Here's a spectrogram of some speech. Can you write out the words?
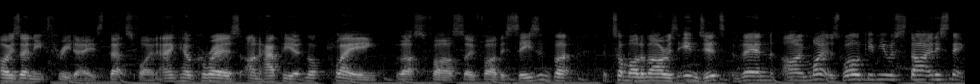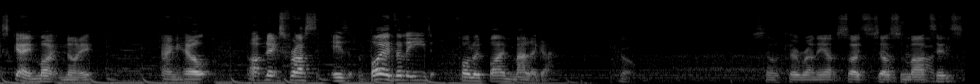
oh, he's only three days. That's fine. Angel Correa's unhappy at not playing thus far so far this season, but if Thomas Lemar is injured, then I might as well give you a start in this next game, mightn't I, Angel? Up next for us is Valladolid, followed by Malaga. Selko around the outside to Gelson Martins.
